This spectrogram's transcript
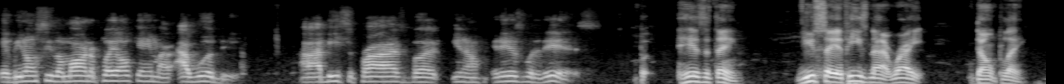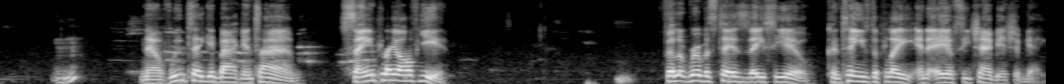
if we don't see Lamar in a playoff game? I, I would be. I'd be surprised, but you know, it is what it is. But here's the thing. You say if he's not right, don't play. Mhm. Now, if we take it back in time, same playoff year, Philip Rivers tears his ACL, continues to play in the AFC Championship game,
